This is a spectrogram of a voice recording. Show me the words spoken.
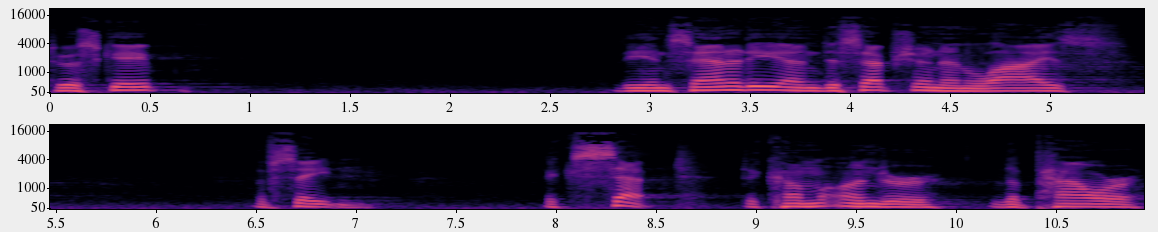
to escape the insanity and deception and lies of Satan, except to come under the power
